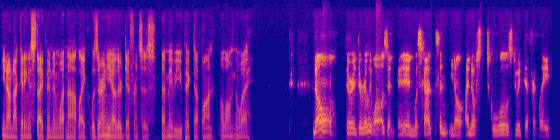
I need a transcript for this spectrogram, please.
you know, not getting a stipend and whatnot, like, was there any other differences that maybe you picked up on along the way? No, there, there really wasn't. In, in Wisconsin, you know, I know schools do it differently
